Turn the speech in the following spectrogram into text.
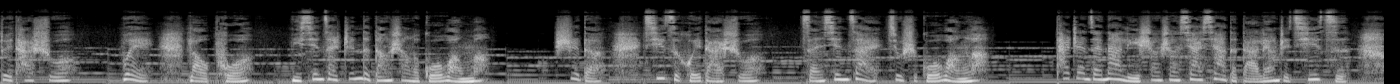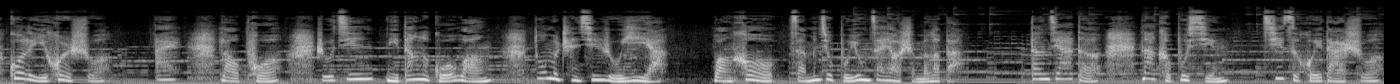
对他说：“喂，老婆。”你现在真的当上了国王吗？是的，妻子回答说：“咱现在就是国王了。”他站在那里上上下下的打量着妻子，过了一会儿说：“哎，老婆，如今你当了国王，多么称心如意呀！往后咱们就不用再要什么了吧？”当家的那可不行。妻子回答说，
